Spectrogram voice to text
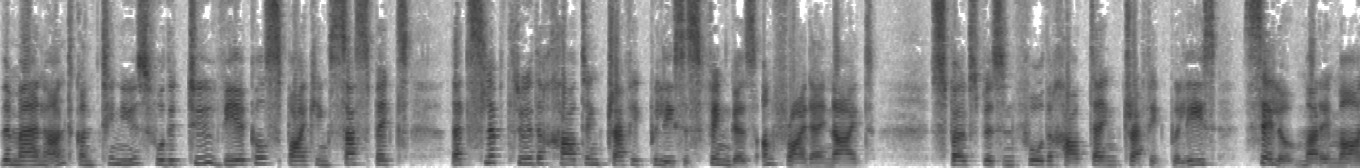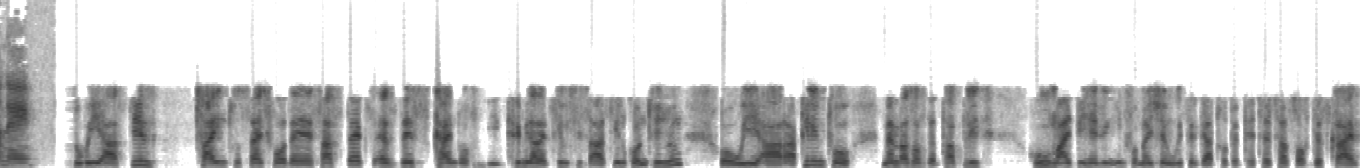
The manhunt continues for the two vehicle spiking suspects that slipped through the Gauteng Traffic Police's fingers on Friday night. Spokesperson for the Gauteng Traffic Police, Sello Maremane. We are still trying to search for the suspects as this kind of criminal activities are still continuing. So we are appealing to members of the public who might be having information with regard to perpetrators of this crime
